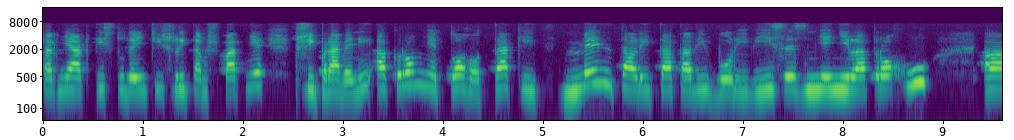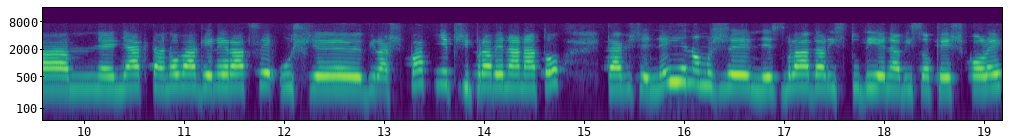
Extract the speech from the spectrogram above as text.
tak nějak ty studenti šli tam špatně připravení a kromě toho taky mentalita tady v Bolívii se změnila trochu, a nějak ta nová generace už e, byla špatně připravena na to, takže nejenom, že nezvládali studie na vysoké škole,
